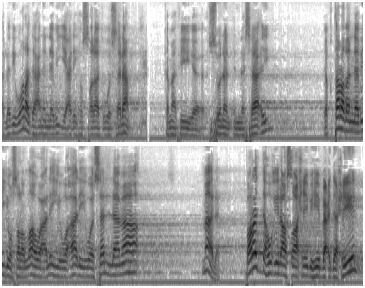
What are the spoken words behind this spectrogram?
الذي ورد عن النبي عليه الصلاة والسلام كما في سنن النسائي اقترض النبي صلى الله عليه وآله وسلم مالا. فرده إلى صاحبه بعد حين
